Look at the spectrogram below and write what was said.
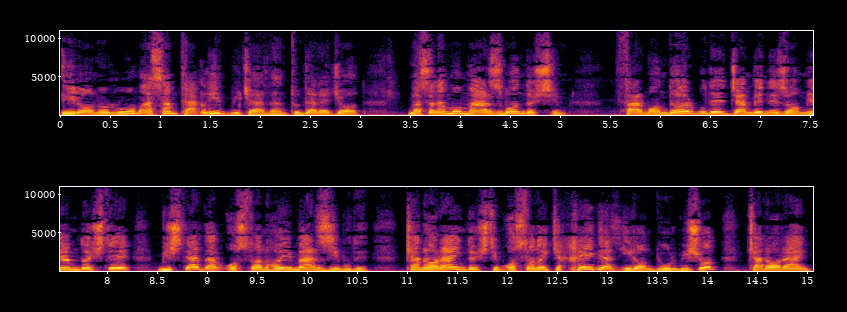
ایران و روم از هم تقلید می‌کردن تو درجات. مثلا ما مرزبان داشتیم. فرماندار بوده جنبه نظامی هم داشته بیشتر در استانهای مرزی بوده. کنارنگ داشتیم. استانهایی که خیلی از ایران دور می‌شد کنارنگ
